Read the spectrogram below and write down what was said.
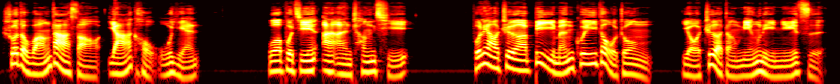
说的王大嫂哑口无言，我不禁暗暗称奇。不料这闭门闺斗中有这等明理女子，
